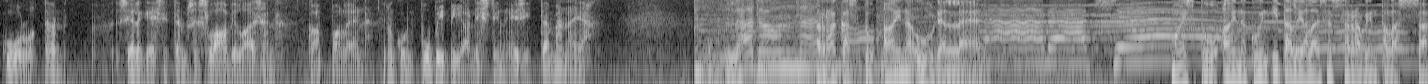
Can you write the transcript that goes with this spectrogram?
kuullut tämän selkeästi tämmöisen slaavilaisen kappaleen jonkun pupipianistin esittämänä ja Rakastu aina uudelleen. Maistuu aina kuin italialaisessa ravintolassa.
